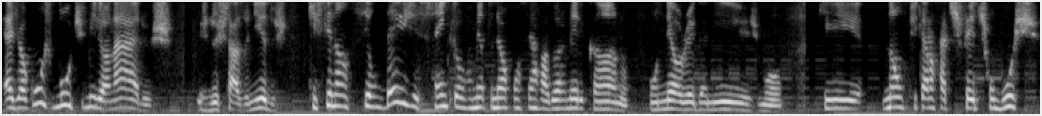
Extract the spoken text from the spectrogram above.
É de alguns multimilionários dos Estados Unidos que financiam desde sempre o movimento neoconservador americano, o neoreganismo, que não ficaram satisfeitos com Bush,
